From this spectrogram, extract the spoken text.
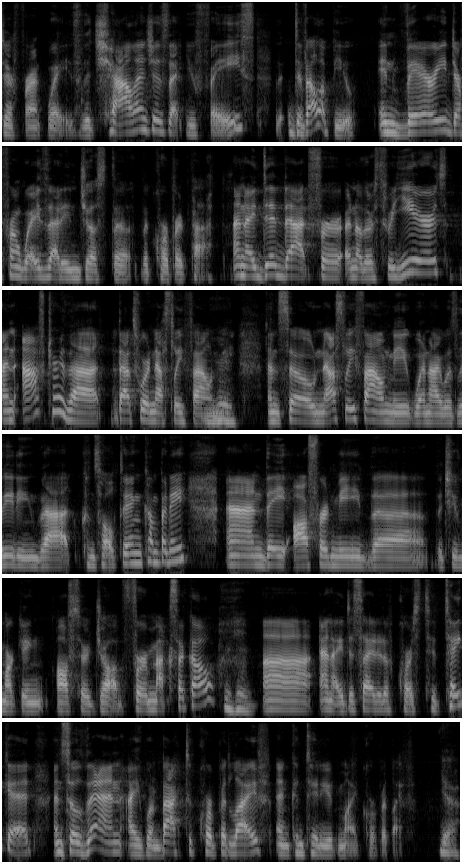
different ways. The challenges that you face develop you in very different ways that in just the, the corporate path. And I did that for another three years. And after that, that's where Nestle found mm-hmm. me. And so Nestle found me when I was leading that consulting company. And they offered me the, the chief marketing officer job for Mexico. Mm-hmm. Uh, and I decided, of course, to take it. And so then I went back to corporate life and continued my corporate life. Yeah,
